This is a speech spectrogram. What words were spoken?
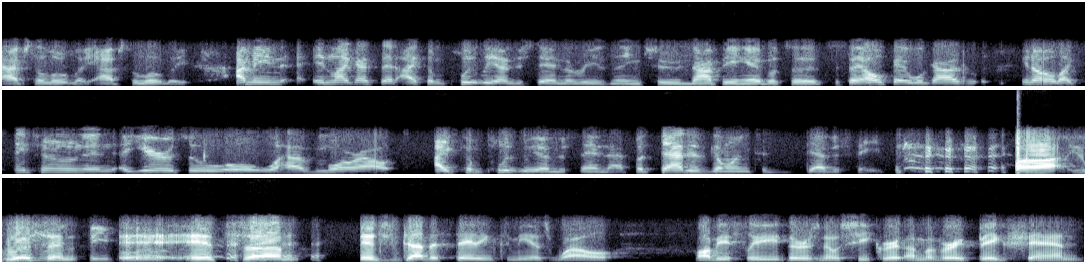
Absolutely, absolutely. I mean, and like I said, I completely understand the reasoning to not being able to to say, okay, well, guys, you know, like stay tuned in a year or two, we'll, we'll have more out. I completely understand that, but that is going to devastate. Uh, listen, it's um, it's devastating to me as well. Obviously, there is no secret. I'm a very big fan.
